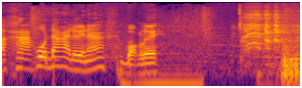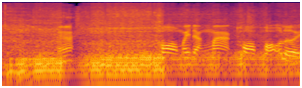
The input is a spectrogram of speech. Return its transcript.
ราคาโคตรได้เลยนะ บอกเลยนะท่อไม่ดังมากท่อเพาะเลย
